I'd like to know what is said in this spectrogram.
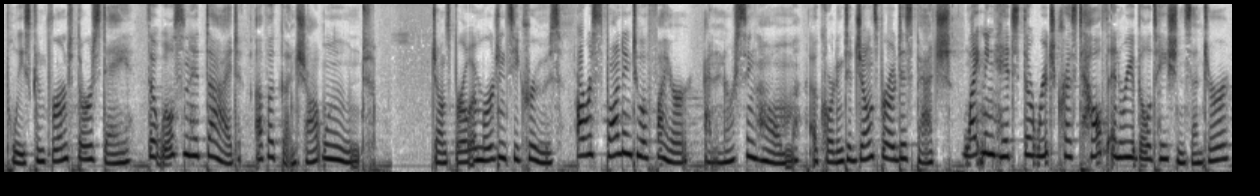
Police confirmed Thursday that Wilson had died of a gunshot wound. Jonesboro emergency crews are responding to a fire at a nursing home. According to Jonesboro Dispatch, lightning hit the Ridgecrest Health and Rehabilitation Center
